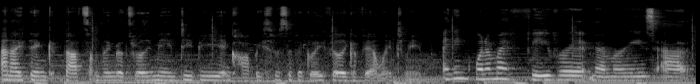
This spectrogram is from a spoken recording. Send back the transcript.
And I think that's something that's really made DB and copy specifically feel like a family to me. I think one of my favorite memories at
